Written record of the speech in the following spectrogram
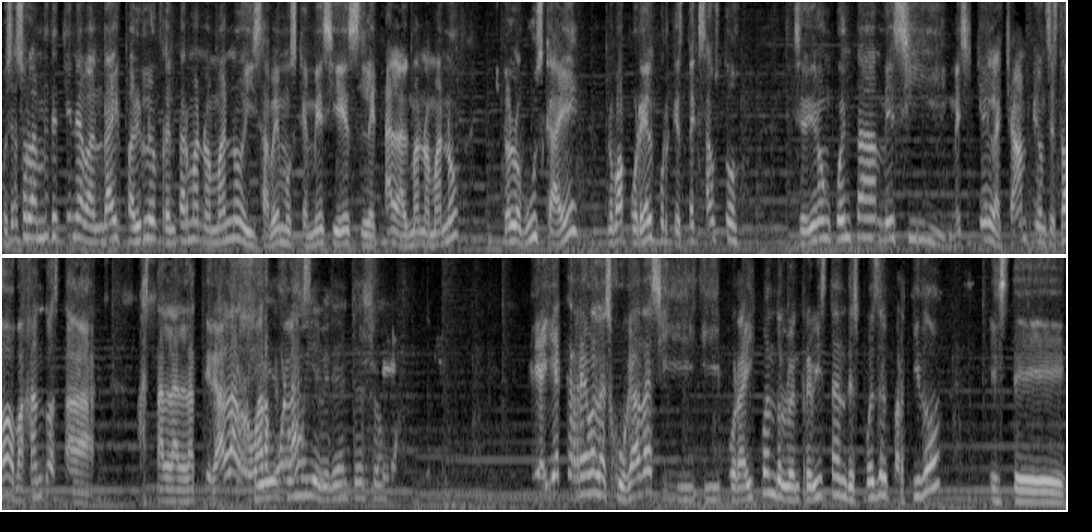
O sea, solamente tiene a Van Dijk para irlo a enfrentar mano a mano y sabemos que Messi es letal al mano a mano y no lo busca, ¿eh? No va por él porque está exhausto. Si se dieron cuenta, Messi, Messi quiere la Champions, estaba bajando hasta, hasta la lateral a robar Sí, bolas. Muy evidente eso. de ahí acarreaba las jugadas y, y por ahí cuando lo entrevistan después del partido, este,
